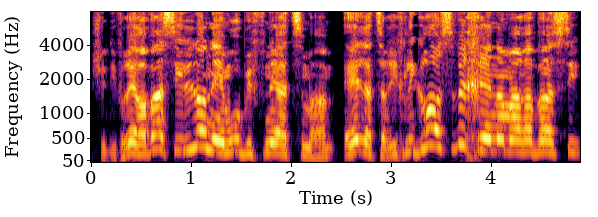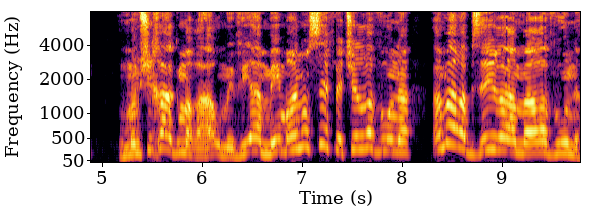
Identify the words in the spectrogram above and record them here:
שדברי רב אסי לא נאמרו בפני עצמם, אלא צריך לגרוס, וכן אמר רב אסי. וממשיכה הגמרא ומביאה מימרה נוספת של רבונה. אמר רב זעירא אמר רבונה.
